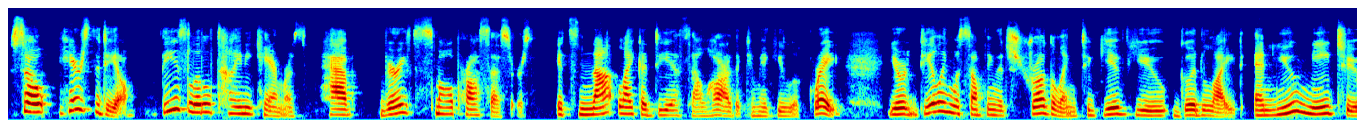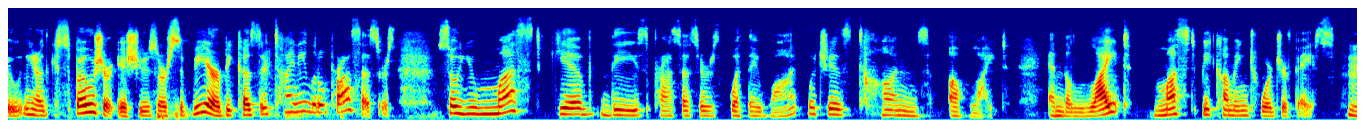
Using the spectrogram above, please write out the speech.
So here's the deal these little tiny cameras have very small processors. It's not like a DSLR that can make you look great. You're dealing with something that's struggling to give you good light, and you need to, you know, exposure issues are severe because they're tiny little processors. So you must give these processors what they want, which is tons of light. And the light must be coming towards your face, hmm.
